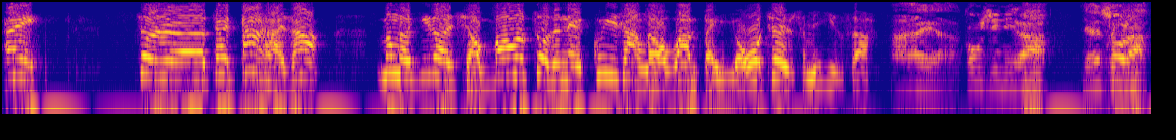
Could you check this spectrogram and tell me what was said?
哎，就是在大海上梦到一个小猫坐在那龟上头往北游，这是什么意思啊？哎呀，恭喜你了，延寿了。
